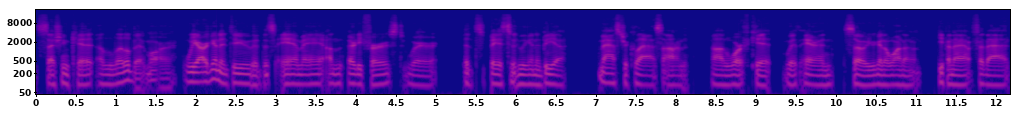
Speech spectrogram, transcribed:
Session Kit a little bit more. We are going to do this AMA on the 31st, where it's basically going to be a masterclass on on WharfKit with Aaron. So you're going to want to keep an eye out for that.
